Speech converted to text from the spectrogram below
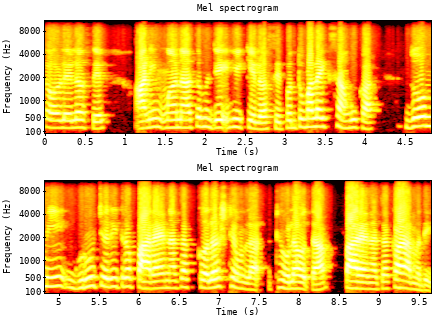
तळलेलं असेल आणि मनाचं म्हणजे हे केलं असेल. पण तुम्हाला एक सांगू का? जो मी गुरुचरित्र पारायणाचा कलश ठेवला ठेवला होता पारायणाच्या काळामध्ये.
